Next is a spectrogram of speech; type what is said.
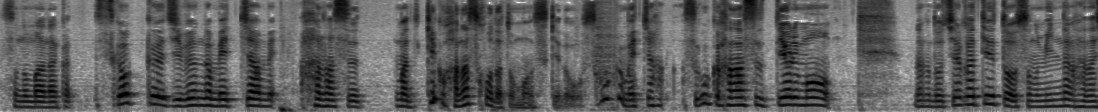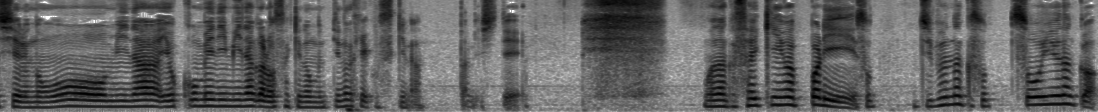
そのまあなんかすごく自分がめっちゃ話すまあ結構話す方だと思うんですけどすごくめっちゃすごく話すっていうよりもなんかどちらかというとそのみんなが話してるのをみな横目に見ながらお酒飲むっていうのが結構好きだったりして。まあなんか最近はやっぱりそ自分なんかそそういうなんか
